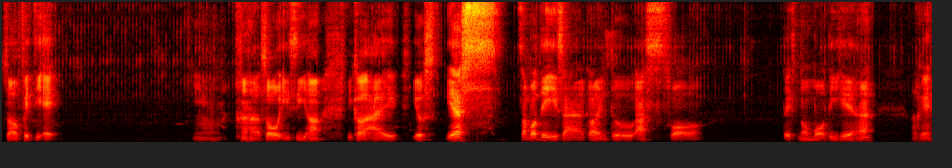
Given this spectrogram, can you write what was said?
so 58 so easy huh because I use yes somebody is uh, going to ask for there's no more D here huh okay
